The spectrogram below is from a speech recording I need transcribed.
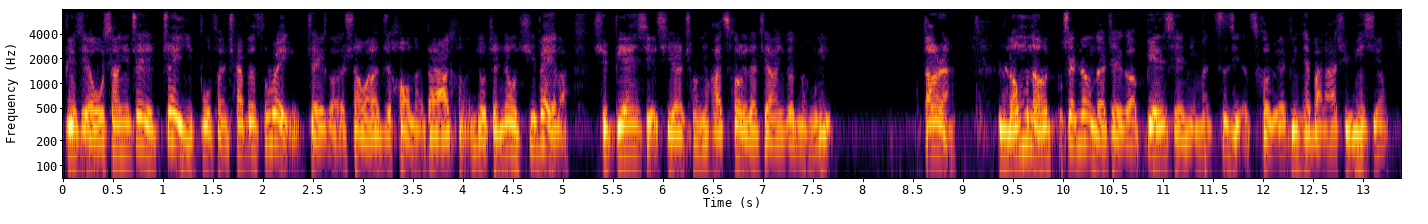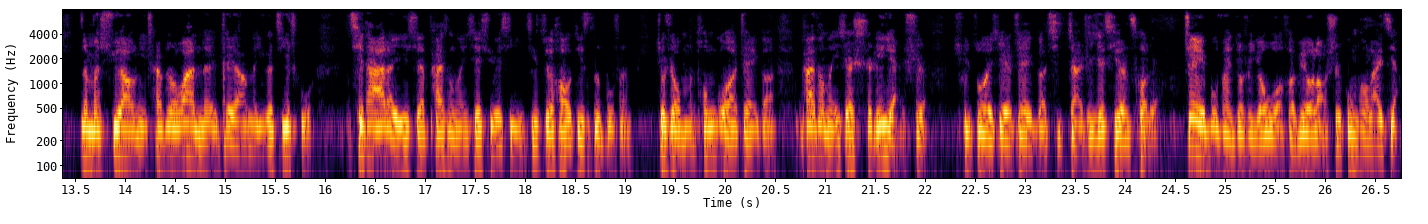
并且我相信这这一部分 Chapter Three 这个上完了之后呢，大家可能就真正具备了去编写期权程序化策略的这样一个能力。当然。能不能真正的这个编写你们自己的策略，并且把它去运行，那么需要你 Chapter One 的这样的一个基础，其他的一些 Python 的一些学习，以及最后第四部分，就是我们通过这个 Python 的一些实例演示去做一些这个展示一些期权策略。这一部分就是由我和 Vivo 老师共同来讲。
